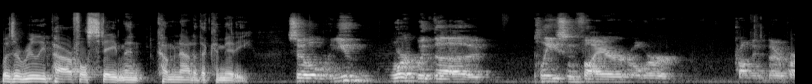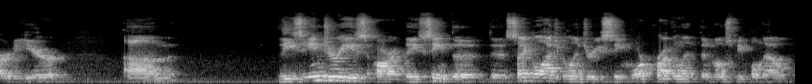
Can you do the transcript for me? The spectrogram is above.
was a really powerful statement coming out of the committee. So you work with the police and fire over probably the better part of a year. Um, these injuries are, they seem, the, the psychological injuries seem more prevalent than most people know.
